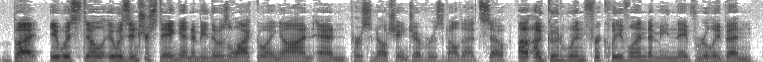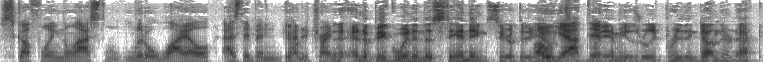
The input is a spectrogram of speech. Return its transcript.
But it was still it was interesting, and I mean there was a lot going on and personnel changeovers and all that. So a, a good win for Cleveland. I mean they've really been scuffling the last little while as they've been yeah. kind of trying and, to, and a big win in the standings here. The, oh know, yeah, Miami is really breathing down their neck.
